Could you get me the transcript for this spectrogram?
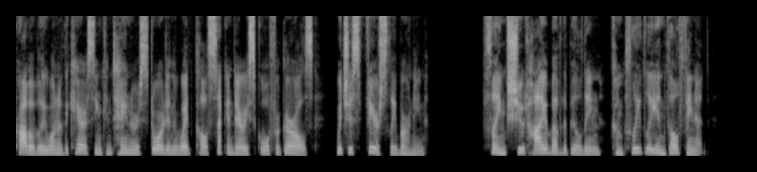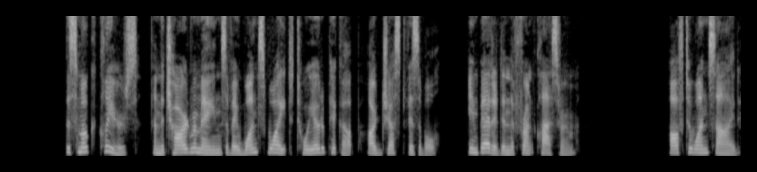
Probably one of the kerosene containers stored in the Wedkull Secondary School for Girls, which is fiercely burning. Flames shoot high above the building, completely engulfing it. The smoke clears, and the charred remains of a once white Toyota pickup are just visible, embedded in the front classroom. Off to one side,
